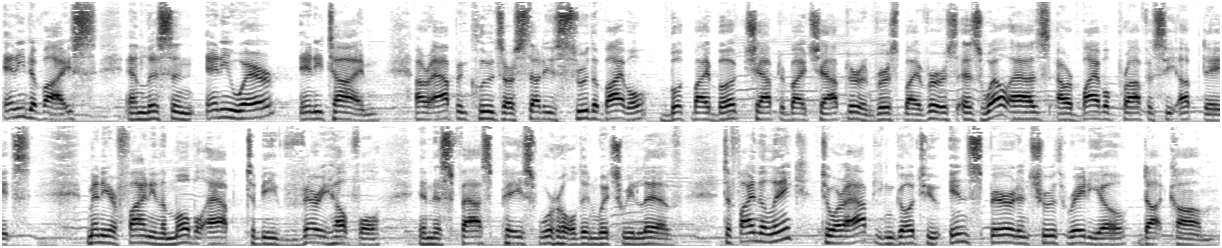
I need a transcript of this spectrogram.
any device and listen anywhere anytime. Our app includes our studies through the Bible, book by book, chapter by chapter, and verse by verse, as well as our Bible prophecy updates. Many are finding the mobile app to be very helpful in this fast-paced world in which we live. To find the link to our app, you can go to inspiritandtruthradio.com.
